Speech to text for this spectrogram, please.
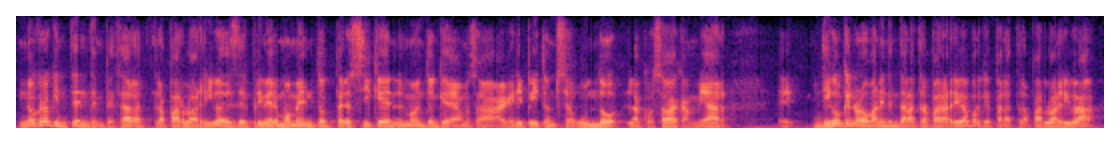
No creo que intente empezar a atraparlo arriba desde el primer momento, pero sí que en el momento en que veamos a Gary Payton segundo, la cosa va a cambiar. Eh, digo que no lo van a intentar atrapar arriba porque para atraparlo arriba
